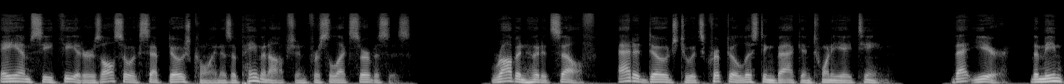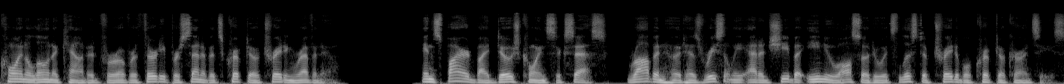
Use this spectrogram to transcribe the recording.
AMC Theaters also accept Dogecoin as a payment option for select services. Robinhood itself added Doge to its crypto listing back in 2018. That year, the meme coin alone accounted for over 30% of its crypto trading revenue. Inspired by Dogecoin's success, Robinhood has recently added Shiba Inu also to its list of tradable cryptocurrencies.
